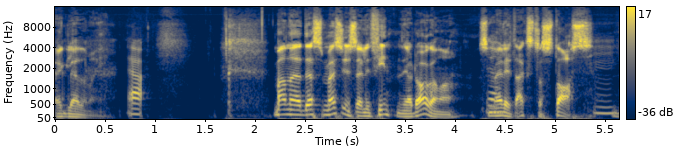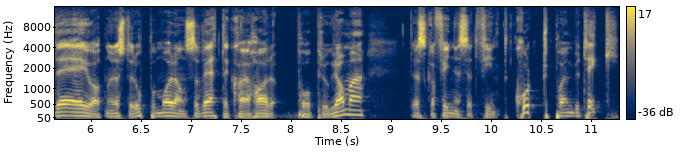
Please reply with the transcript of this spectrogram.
Jeg gleder meg. Ja. Men eh, det som jeg syns er litt fint med de her dagene, som Ja. Mm. er litt ekstra stas, det er jo at når jeg står opp om morgenen, så vet jeg hva jeg har på programmet. Det skal finnes et fint kort på en butikk.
